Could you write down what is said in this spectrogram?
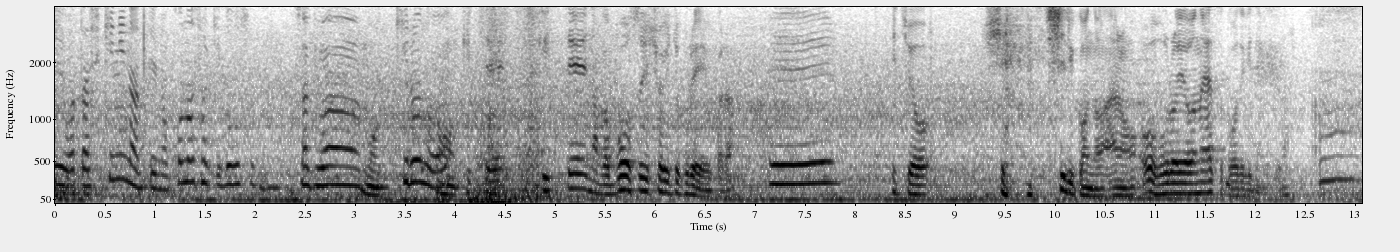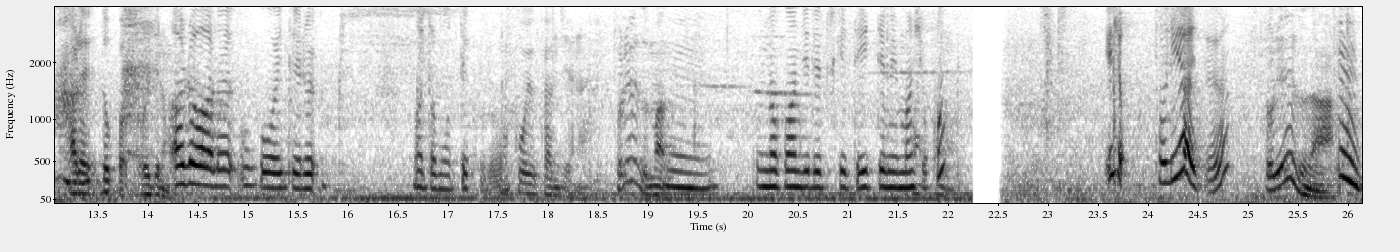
え私気になってるのこの先どうするの？先はもう切るの、うん、切って切ってなんか防水しといてくれ言うから。へえ。一応シ シリコンのあのお風呂用のやつ買うてきてんけどな。ああれどっか置いてなかっあるある動いてる。また持ってくるこういう感じやな。とりあえずまあ、うん。こんな感じでつけていってみましょうか。よいしょ。とりあえず？とりあえずな。うん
